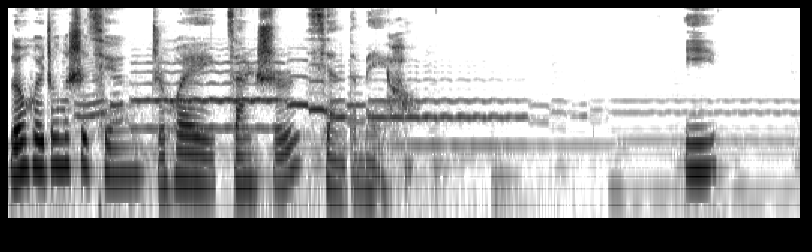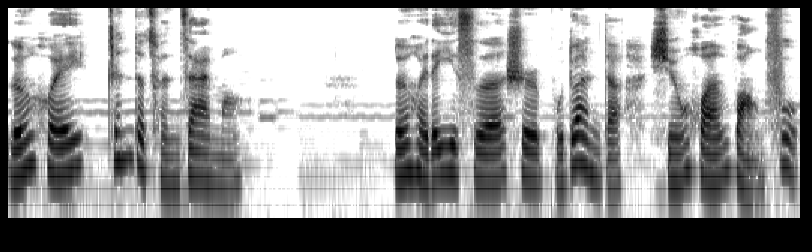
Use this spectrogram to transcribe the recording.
轮回中的事情只会暂时显得美好。一，轮回真的存在吗？轮回的意思是不断的循环往复，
